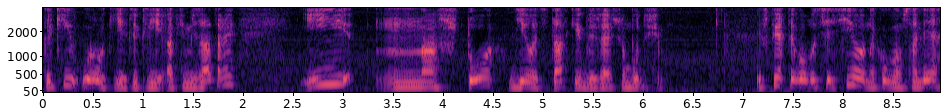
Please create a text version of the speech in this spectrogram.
Какие уроки извлекли оптимизаторы и на что делать ставки в ближайшем будущем. Эксперты в области SEO на круглом столе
